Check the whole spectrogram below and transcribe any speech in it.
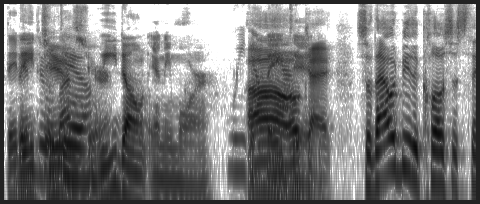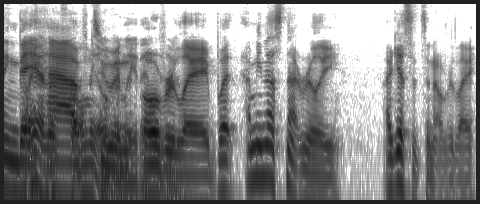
They, they do, do. We don't anymore. We don't. Oh, They okay. So that would be the closest thing they Oh, yeah, that's the have to overlay an that do. overlay. But I mean, that's not really. I guess it's an overlay.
